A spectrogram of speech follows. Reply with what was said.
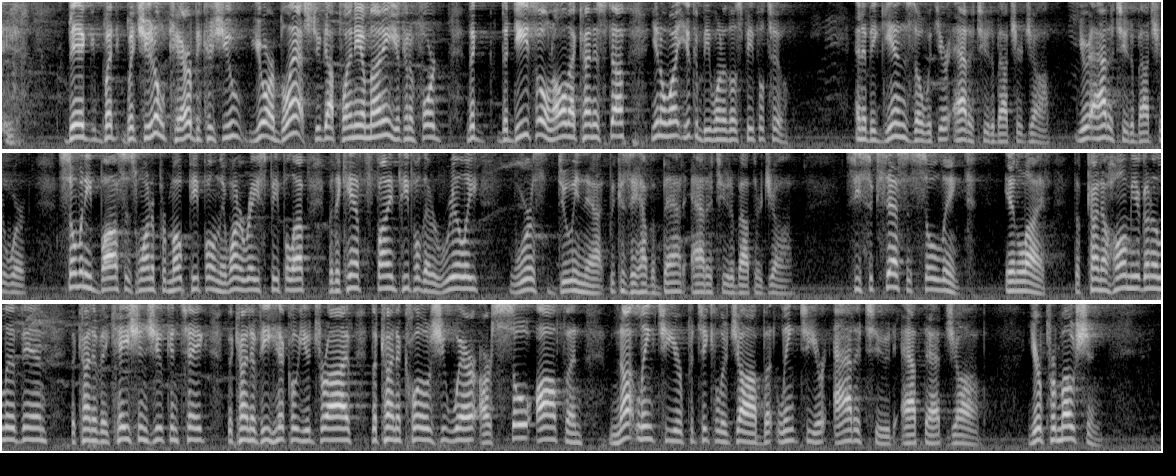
big, but but you don't care because you you are blessed. You got plenty of money. You can afford the the diesel and all that kind of stuff. You know what? You can be one of those people too. And it begins though with your attitude about your job, your attitude about your work. So many bosses want to promote people and they want to raise people up, but they can't find people that are really worth doing that because they have a bad attitude about their job. See, success is so linked in life the kind of home you're going to live in, the kind of vacations you can take, the kind of vehicle you drive, the kind of clothes you wear are so often not linked to your particular job, but linked to your attitude at that job. Your promotion,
